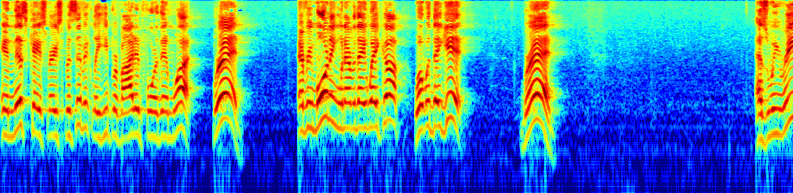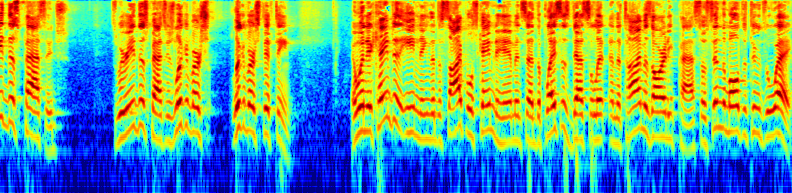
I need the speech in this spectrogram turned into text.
in this case, very specifically, He provided for them what? Bread. Every morning, whenever they wake up, what would they get? Bread. As we read this passage, as we read this passage, look at verse, look at verse 15. And when it came to the evening, the disciples came to him and said, The place is desolate, and the time is already past, so send the multitudes away,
